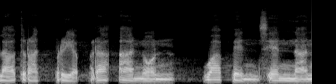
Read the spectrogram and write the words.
แล้วตรัสเปรียบพระอานนท์ว่าเป็นเช่นนั้น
